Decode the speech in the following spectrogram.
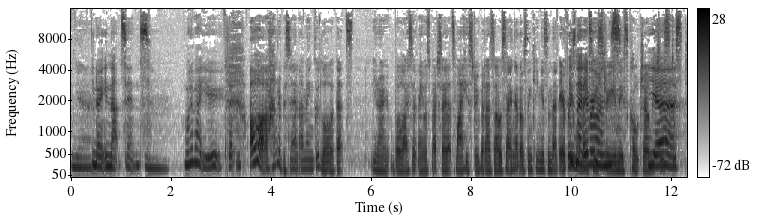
Yeah. you know, in that sense. What about you? That- Oh, 100%. I mean, good Lord, that's, you know, well, I certainly was about to say that's my history, but as I was saying that, I was thinking, isn't that every Isn't that history in this culture, which Yeah. is just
